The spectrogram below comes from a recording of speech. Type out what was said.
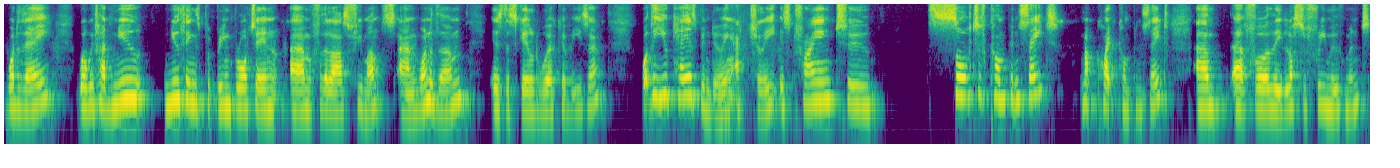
What are they? Well, we've had new, new things being brought in um, for the last few months, and one of them is the skilled worker visa. What the UK has been doing actually is trying to sort of compensate not quite compensate um, uh, for the loss of free movement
